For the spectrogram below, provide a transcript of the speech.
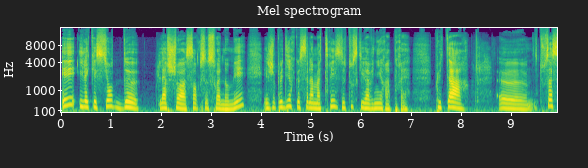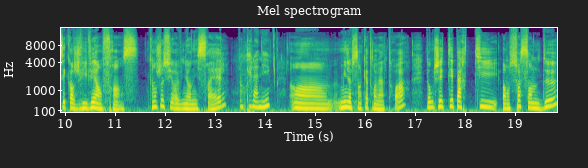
Et il est question de la Shoah sans que ce soit nommé. Et je peux dire que c'est la matrice de tout ce qui va venir après. Plus tard, euh, tout ça, c'est quand je vivais en France. Quand je suis revenue en Israël, En quelle année? En 1983. Donc j'étais partie en 62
